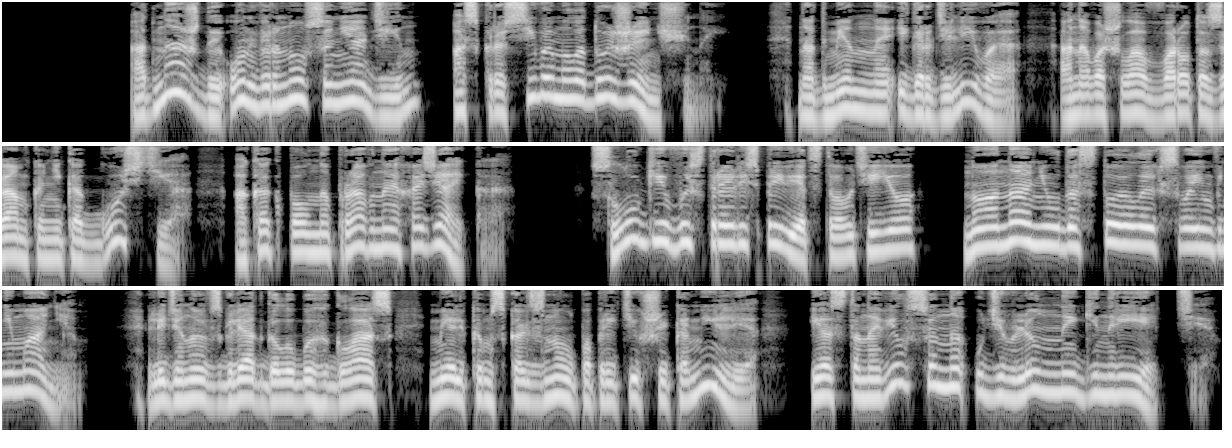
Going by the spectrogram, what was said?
Однажды он вернулся не один, а с красивой молодой женщиной. Надменная и горделивая, она вошла в ворота замка не как гостья, а как полноправная хозяйка. Слуги выстроились приветствовать ее, но она не удостоила их своим вниманием. Ледяной взгляд голубых глаз мельком скользнул по притихшей Камилле и остановился на удивленной Генриетте.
